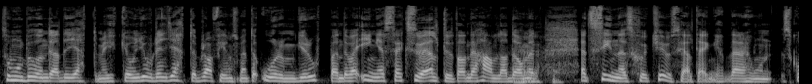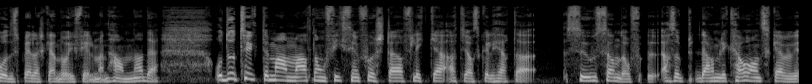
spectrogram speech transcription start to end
Som hon beundrade jättemycket. Hon gjorde en jättebra film som hette Ormgropen. Det var inget sexuellt utan det handlade om ett, ett sinnessjukhus helt enkelt. Där hon, skådespelerskan då i filmen hamnade. Och då tyckte mamma att när hon fick sin första flicka att jag skulle heta Susan då, alltså det amerikanska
